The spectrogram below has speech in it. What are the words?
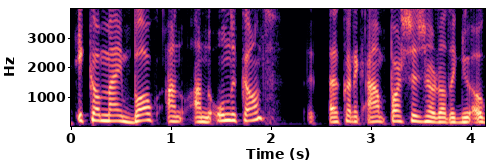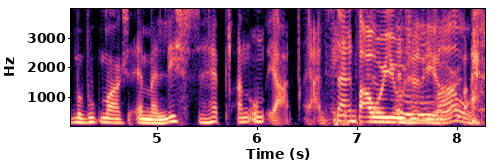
ik kan mijn balk aan, aan de onderkant eh, kan ik aanpassen, zodat ik nu ook mijn bookmarks en mijn list heb aan on- Ja, ja Sounds Power so user hier.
